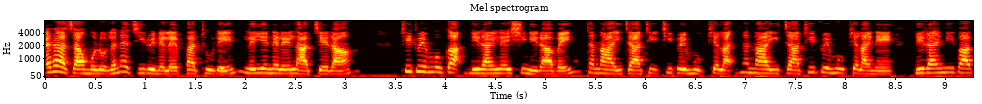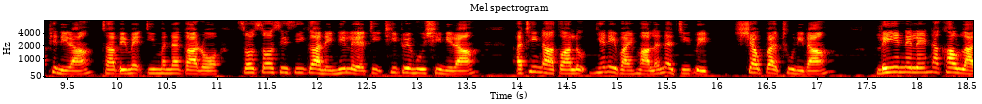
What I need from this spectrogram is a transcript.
အဲ့ဒါကြောင့်မလို့လက်နက်ကြီးတွေနဲ့လည်းပတ်ထုတယ်လေရင်နဲ့လည်းလာကျဲတာ ထိတွေ့မှုကနေတိုင်းလည်းရှိနေတာပဲတနာရီကြာထိထိတွေ့မှုဖြစ်လိုက်နှစ်နာရီကြာထိတွေ့မှုဖြစ်လိုက်နေနေတိုင်းနှီးပါဖြစ်နေတာဒါပေမဲ့ဒီမနက်ကတော့စောစောစီစီကနေနေ့လယ်အထိထိတွေ့မှုရှိနေတာအထိနာသွားလို့ညနေပိုင်းမှာလက်နက်ကြီးတွေရှောက်ပတ်ထုနေတာလေရင်နဲ့လည်းနှစ်ခေါက်လာ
